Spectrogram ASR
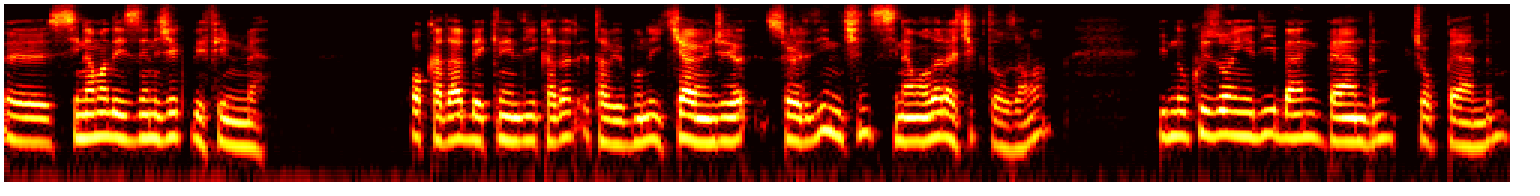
E, sinemada izlenecek bir film mi? O kadar beklenildiği kadar. E, tabii bunu iki ay önce söylediğin için sinemalar açıktı o zaman. 1917'yi ben beğendim. Çok beğendim.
